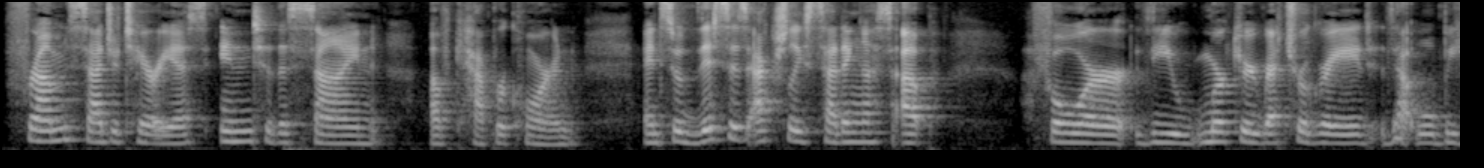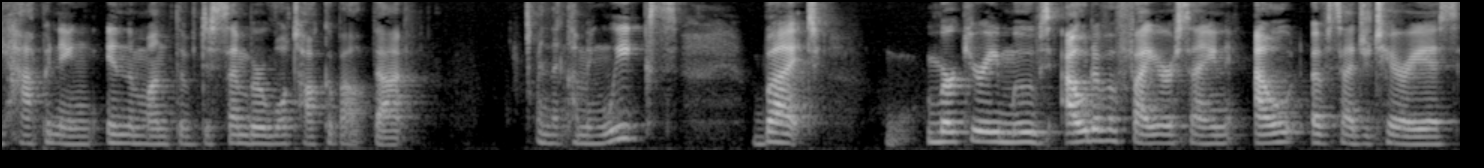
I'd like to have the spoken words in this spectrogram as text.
from Sagittarius into the sign of Capricorn. And so this is actually setting us up for the Mercury retrograde that will be happening in the month of December. We'll talk about that in the coming weeks. But Mercury moves out of a fire sign, out of Sagittarius,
